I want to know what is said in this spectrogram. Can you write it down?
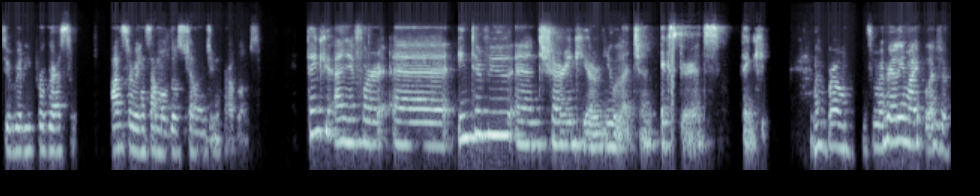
to really progress answering some of those challenging problems. Thank you, Anya, for uh, interview and sharing your knowledge and experience. Thank you. No problem. It's really my pleasure.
